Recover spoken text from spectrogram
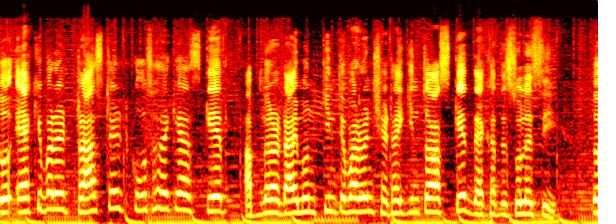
তো একেবারে ট্রাস্টেড কোথা থেকে আজকে আপনারা ডায়মন্ড কিনতে পারবেন সেটাই কিন্তু আজকে দেখাতে চলেছি। তো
